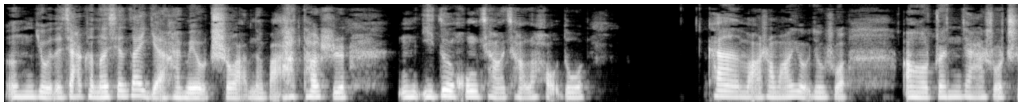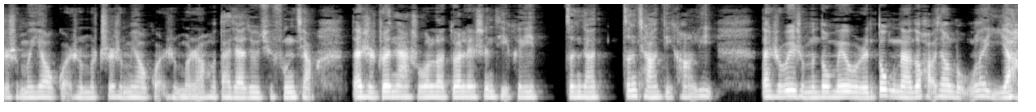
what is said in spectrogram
嗯，有的家可能现在盐还没有吃完呢吧。当时，嗯，一顿哄抢，抢了好多。看网上网友就说，哦，专家说吃什么药管什么，吃什么药管什么，然后大家就去疯抢。但是专家说了，锻炼身体可以增强增强抵抗力，但是为什么都没有人动呢？都好像聋了一样。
